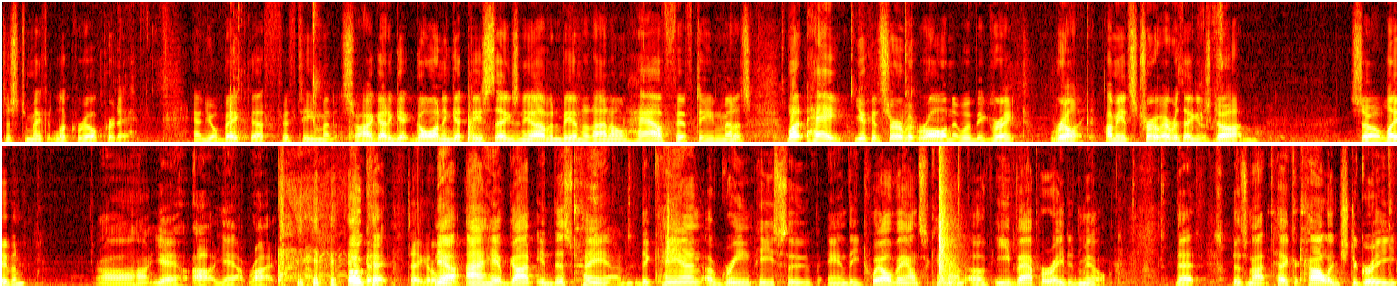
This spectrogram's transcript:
just to make it look real pretty. And you'll bake that for 15 minutes. So I got to get going and get these things in the oven, being that I don't have 15 minutes. But hey, you could serve it raw and it would be great. Really. I mean, it's true. Everything is done. So, Laban, Uh-huh, yeah, uh, yeah, right. Okay. Take it away. Now. I have got in this pan the can of green pea soup and the 12 ounce can of evaporated milk. That does not take a college degree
